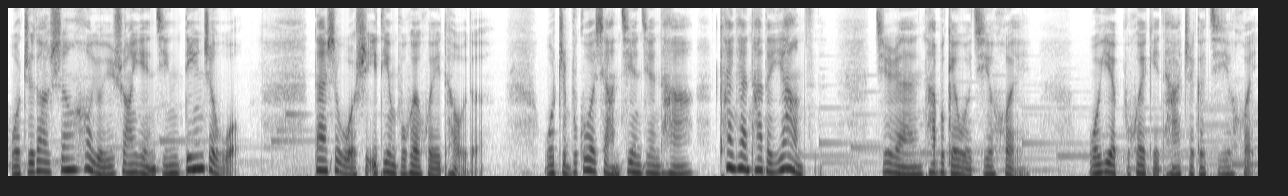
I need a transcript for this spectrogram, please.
我知道身后有一双眼睛盯着我，但是我是一定不会回头的。我只不过想见见他，看看他的样子。既然他不给我机会，我也不会给他这个机会。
